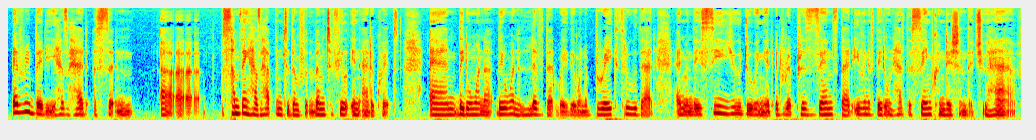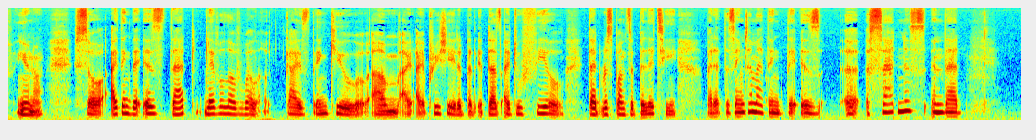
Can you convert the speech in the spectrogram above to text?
everybody has had a certain uh, something has happened to them for them to feel inadequate. And they don't want to they want to live that way. They want to break through that. And when they see you doing it it represents that even if they don't have the same condition that you have you know? So i think there is that level of well guys thank you. Um, I, I appreciate it but it does i do feel that responsibility. But at the same time i think there is a, a sadness in that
